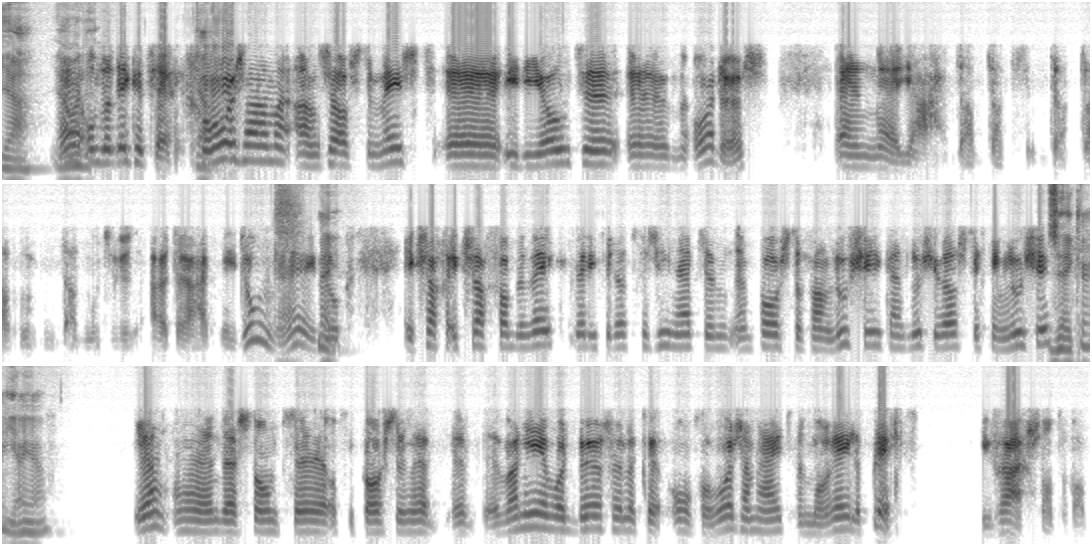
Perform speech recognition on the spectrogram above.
Ja, ja maar... omdat ik het zeg. Gehoorzamen aan zelfs de meest uh, idiote uh, orders. En uh, ja, dat, dat, dat, dat, dat moeten we uiteraard niet doen. Hè? Ik, nee. bedoel, ik, zag, ik zag van de week, ik weet niet of je dat gezien hebt, een, een poster van Loesje. Je kent Loesje wel, Stichting Loesje. Zeker, ja, ja. Ja, en daar stond op die poster, wanneer wordt burgerlijke ongehoorzaamheid een morele plicht? Die vraag stond erop.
